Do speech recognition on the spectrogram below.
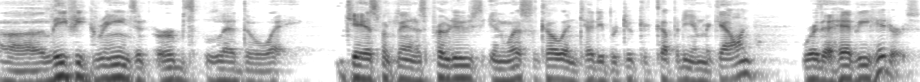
Uh, leafy greens and herbs led the way. J.S. McManus Produce in Weslaco and Teddy Bertucca Company in McAllen were the heavy hitters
